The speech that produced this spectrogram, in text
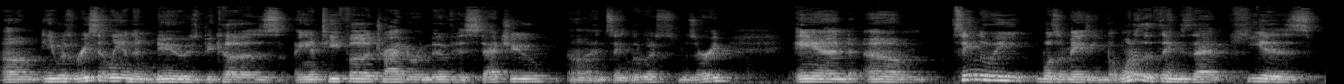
Um, he was recently in the news because Antifa tried to remove his statue uh, in St. Louis, Missouri, and um, St. Louis was amazing, but one of the things that he is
